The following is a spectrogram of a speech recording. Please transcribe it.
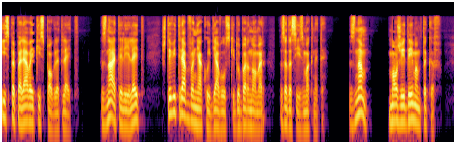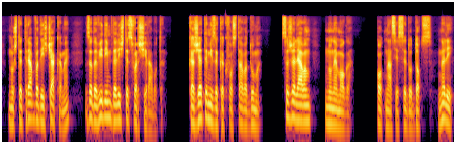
изпепелявайки с поглед Лейт. Знаете ли, Лейт, ще ви трябва някой дяволски добър номер, за да се измъкнете. Знам, може и да имам такъв, но ще трябва да изчакаме, за да видим дали ще свърши работа. Кажете ми за какво става дума. Съжалявам, но не мога. Отнася се до Доц, нали?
